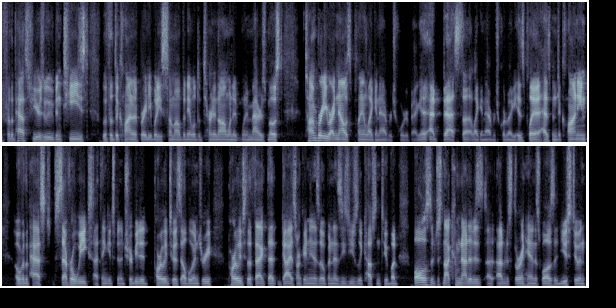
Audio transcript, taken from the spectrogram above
for the past few years we've been teased with the decline of Brady, but he's somehow been able to turn it on when it when it matters most. Tom Brady right now is playing like an average quarterback, at best, uh, like an average quarterback. His play has been declining over the past several weeks. I think it's been attributed partly to his elbow injury, partly to the fact that guys aren't getting as open as he's usually accustomed to. But balls are just not coming out of his uh, out of his throwing hand as well as it used to. And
